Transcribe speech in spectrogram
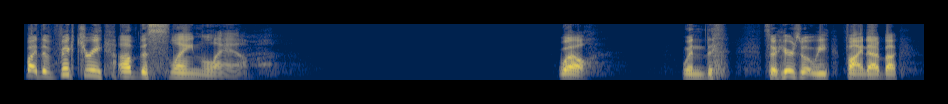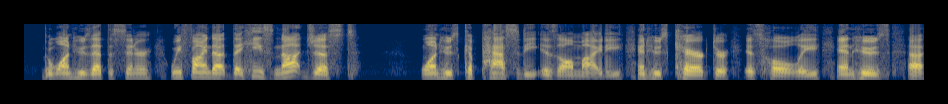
by the victory of the slain lamb. Well, when the, so here's what we find out about the one who's at the center. We find out that he's not just one whose capacity is almighty, and whose character is holy, and whose uh,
